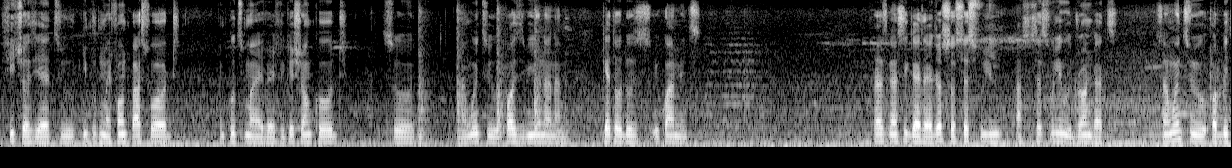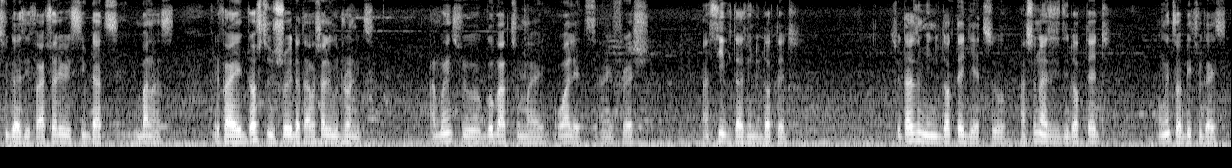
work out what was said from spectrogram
features here to input my phone password input my verification code. So i'm going to pause the video and get all those requirements as you can see guys i just successfully i successfully withdrawn that. So i'm going to update you guys if i actually received that balance. If i just to show you that i've actually withdrawn it i'm going to go back to my wallet and refresh and see if it has been deducted. So it hasn't been deducted yet so as soon as it's deducted i'm going to update you guys.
